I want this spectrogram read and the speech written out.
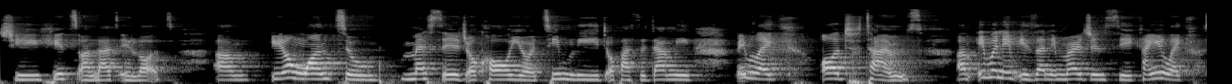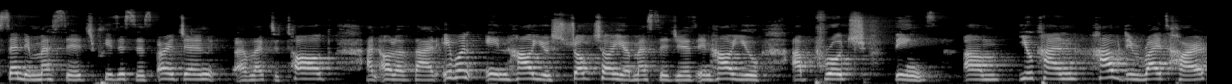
she hits on that a lot. Um, you don't want to message or call your team lead or Pastor Dami maybe like odd times. Um, even if it's an emergency, can you like send a message? Please, this is urgent. I'd like to talk and all of that. Even in how you structure your messages, in how you approach things um, you can have the right heart,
